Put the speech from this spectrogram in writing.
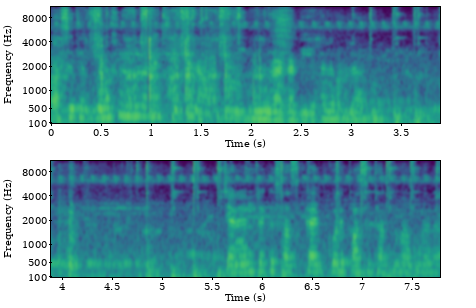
পাশে থাকবেন রসুনগুলো অনেক ছেঁচে নাও নোংরাটা দিয়ে তাহলে ভালো হবে। চ্যানেলটাকে সাবস্ক্রাইব করে পাশে থাকুন আপনারা।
